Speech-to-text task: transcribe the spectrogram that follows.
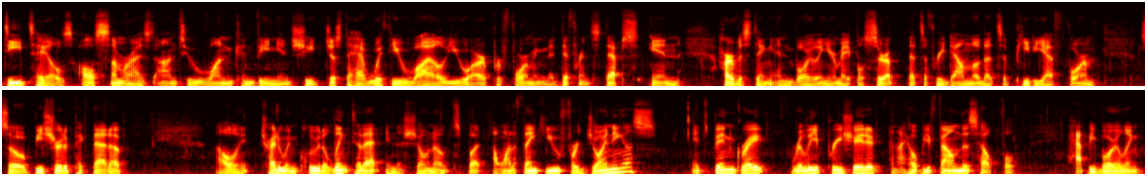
details all summarized onto one convenient sheet just to have with you while you are performing the different steps in harvesting and boiling your maple syrup. That's a free download, that's a PDF form. So be sure to pick that up. I'll try to include a link to that in the show notes, but I want to thank you for joining us. It's been great, really appreciate it, and I hope you found this helpful. Happy boiling.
